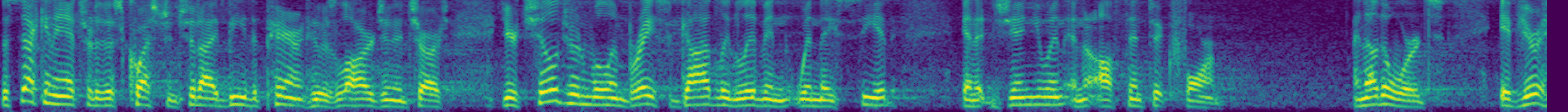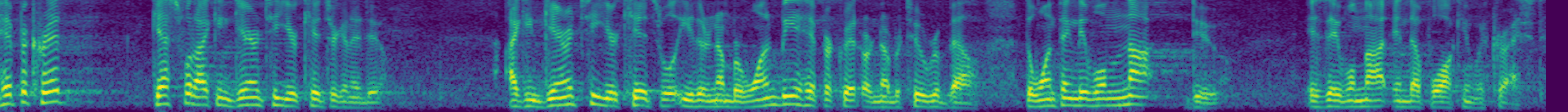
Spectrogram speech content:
The second answer to this question should I be the parent who is large and in charge? Your children will embrace godly living when they see it in a genuine and an authentic form. In other words, if you're a hypocrite, guess what I can guarantee your kids are going to do? I can guarantee your kids will either number one, be a hypocrite, or number two, rebel. The one thing they will not do is they will not end up walking with Christ.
